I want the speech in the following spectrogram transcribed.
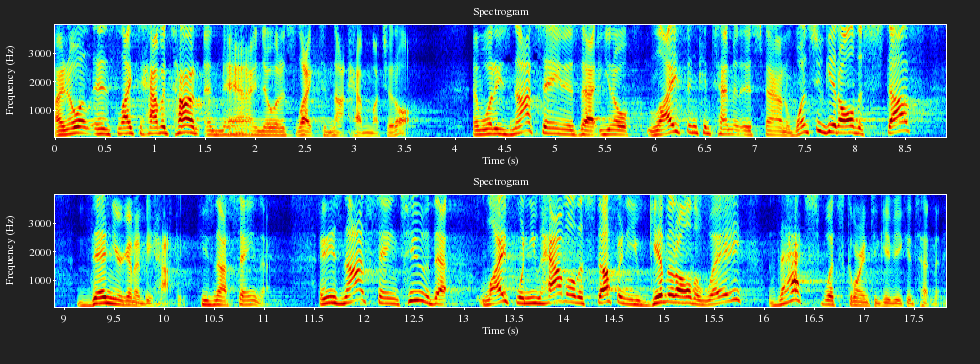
I know what it's like to have a ton, and man, I know what it's like to not have much at all. And what he's not saying is that, you know, life and contentment is found. Once you get all the stuff, then you're going to be happy. He's not saying that. And he's not saying, too, that life, when you have all this stuff and you give it all away, that's what's going to give you contentment.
